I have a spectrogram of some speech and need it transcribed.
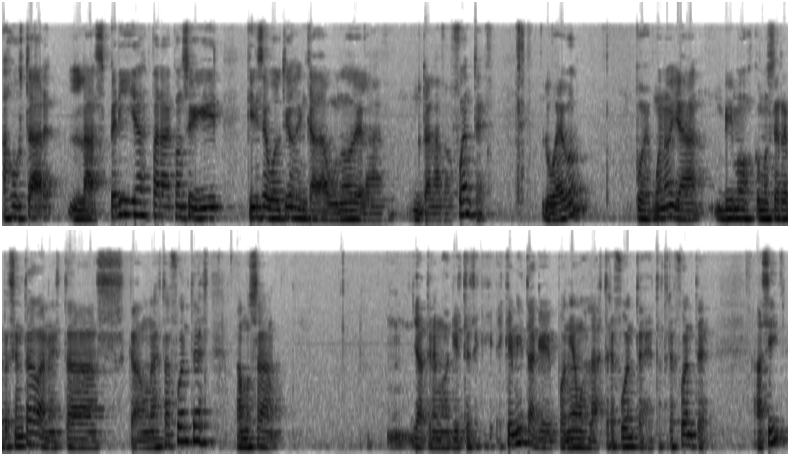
ajustar las perillas para conseguir 15 voltios en cada una de, las dos fuentes. Luego, pues bueno, ya vimos cómo se representaban estas, cada una de estas fuentes. Vamos a, ya tenemos aquí este esquemita que poníamos las tres fuentes, estas tres fuentes, así.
